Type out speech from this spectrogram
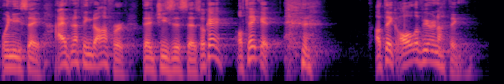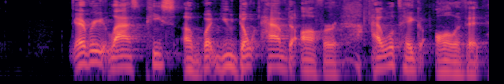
when you say, I have nothing to offer, that Jesus says, okay, I'll take it. I'll take all of your nothing. Every last piece of what you don't have to offer, I will take all of it.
